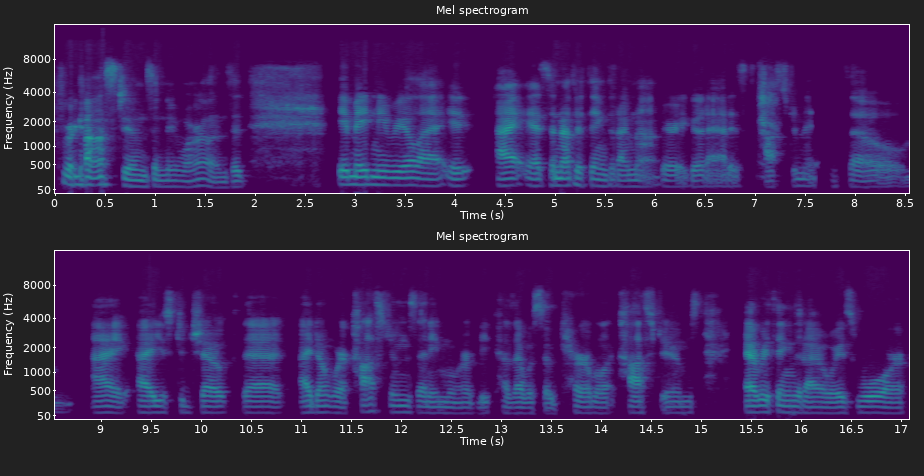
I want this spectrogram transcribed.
for costumes in New Orleans. It it made me realize it. I it's another thing that I'm not very good at is costuming. So I I used to joke that I don't wear costumes anymore because I was so terrible at costumes. Everything that I always wore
